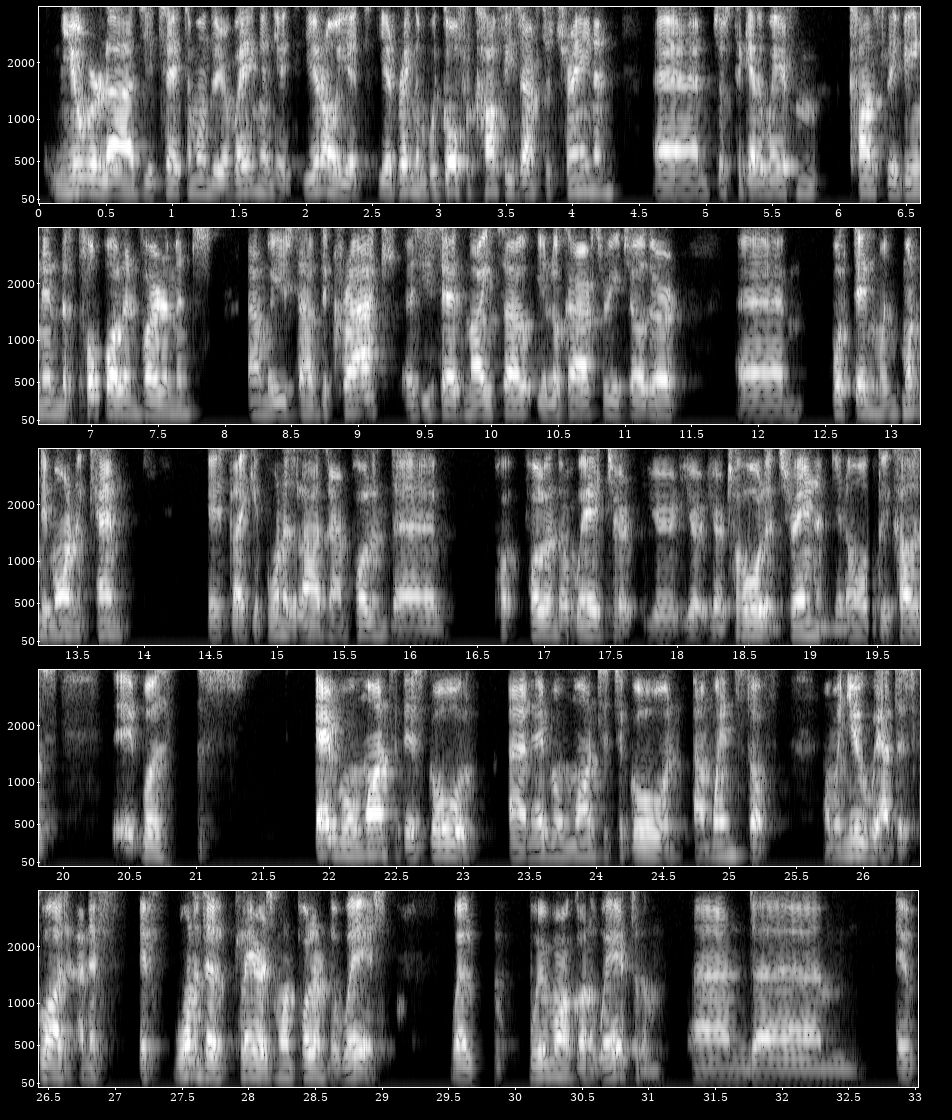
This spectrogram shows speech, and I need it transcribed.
newer lads, you take them under your wing and you you know you you bring them. We go for coffees after training, um, just to get away from constantly being in the football environment. And we used to have the crack, as you said, nights out. You look after each other. Um, but then when Monday morning came, it's like if one of the lads aren't pulling the pulling their weight, you're you're you're, told in training, you know, because it was everyone wanted this goal and everyone wanted to go and, and win stuff. And we knew we had the squad. And if if one of the players weren't pulling the weight, well, we weren't going to wait for them. And um, it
